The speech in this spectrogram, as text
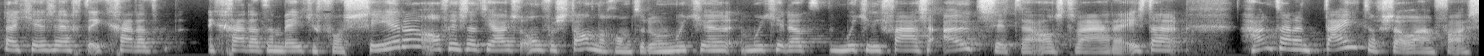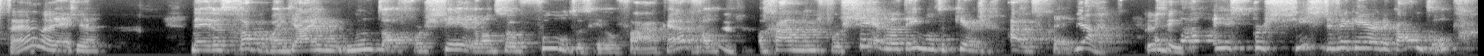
Dat je zegt, ik ga dat, ik ga dat een beetje forceren? Of is dat juist onverstandig om te doen? Moet je, moet je, dat, moet je die fase uitzitten, als het ware? Is daar, hangt daar een tijd of zo aan vast? Hè? Dat nee. je, Nee, dat is grappig, want jij noemt al forceren, want zo voelt het heel vaak. Hè? Van, we gaan nu forceren dat iemand een keer zich uitspreekt. Ja, precies. En dat is precies de verkeerde kant op.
